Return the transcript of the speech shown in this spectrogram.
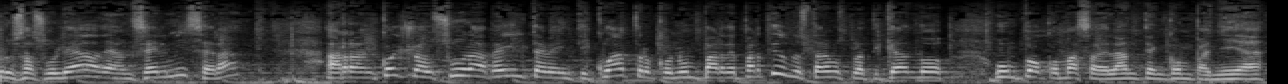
Cruz Azuleada de Anselmi, ¿será? Arrancó el clausura 2024 con un par de partidos. Lo estaremos platicando un poco más adelante en compañía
